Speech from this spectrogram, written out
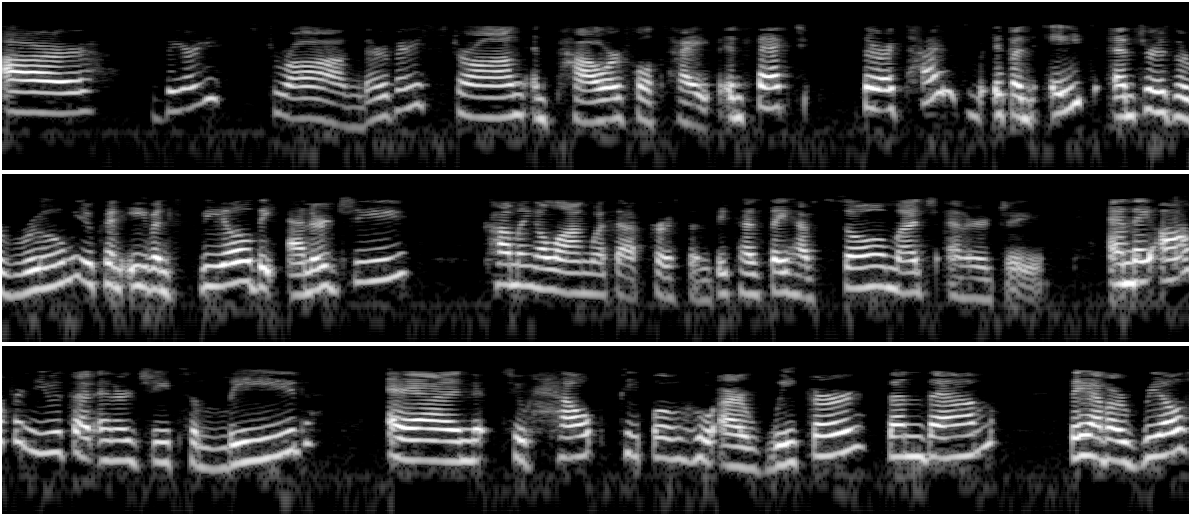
are very strong. They're a very strong and powerful type. In fact, there are times if an eight enters a room, you can even feel the energy coming along with that person because they have so much energy. And they often use that energy to lead and to help people who are weaker than them. They have a real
